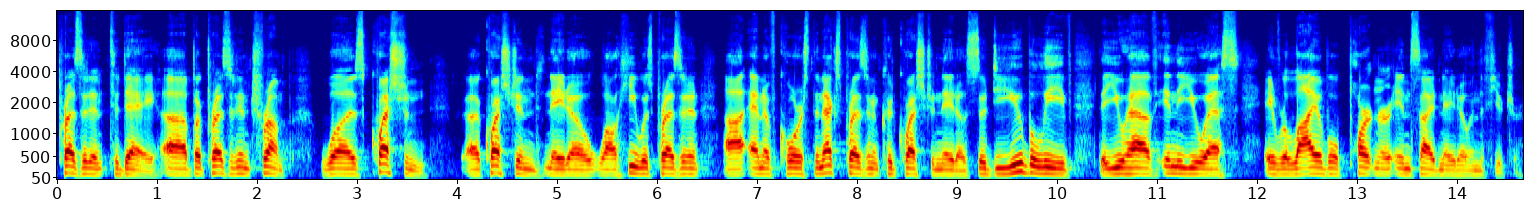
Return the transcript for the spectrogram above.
president today, uh, but President Trump was questioned uh, questioned NATO while he was president. Uh, and of course, the next president could question NATO. So, do you believe that you have in the U.S. a reliable partner inside NATO in the future?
